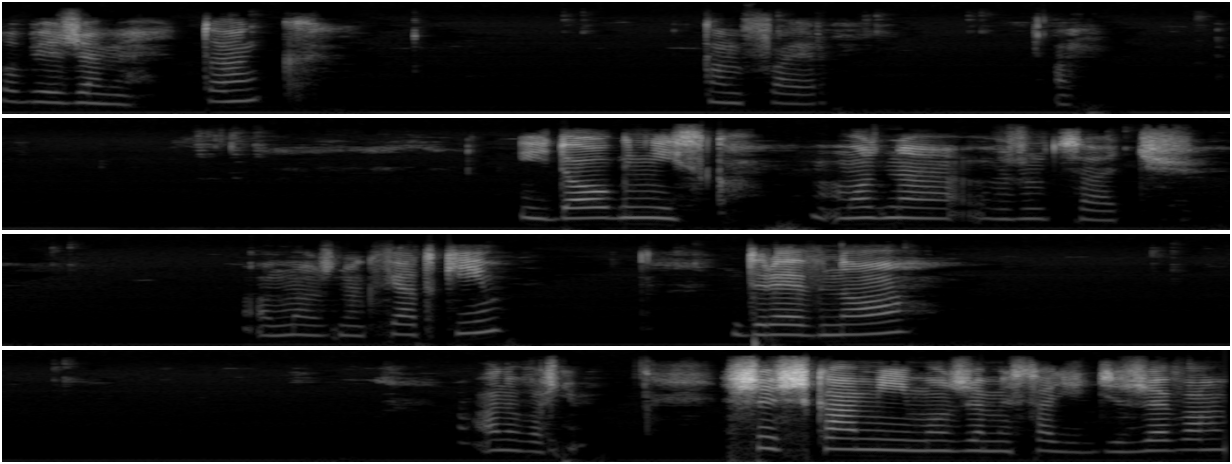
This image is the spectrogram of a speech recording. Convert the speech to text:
To bierzemy tak. Campfire. O. I do ogniska. Można wrzucać. O, można kwiatki. Drewno. A no właśnie. Szyszkami możemy sadzić drzewa.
